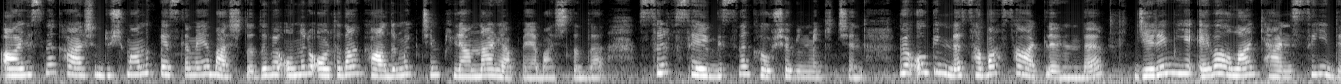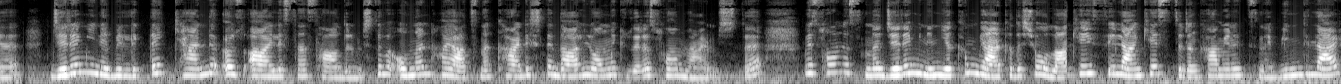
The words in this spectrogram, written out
ailesine karşı düşmanlık beslemeye başladı ve onları ortadan kaldırmak için planlar yapmaya başladı. Sırf sevgilisine kavuşabilmek için. Ve o gün de sabah saatlerinde Jeremy'yi eve alan kendisiydi. Jeremy ile birlikte kendi öz ailesine saldırmıştı ve onların hayatına kardeşi de dahil olmak üzere son vermişti. Ve sonrasında Jeremy'nin yakın bir arkadaşı olan Casey Lancaster'ın kamyonetine bindiler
